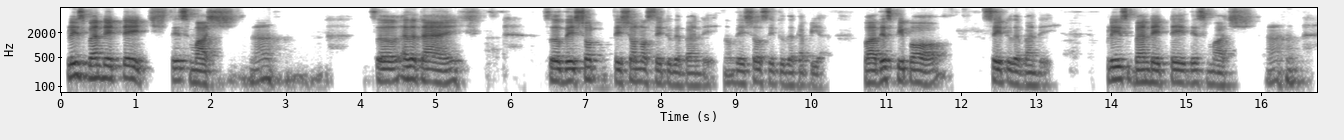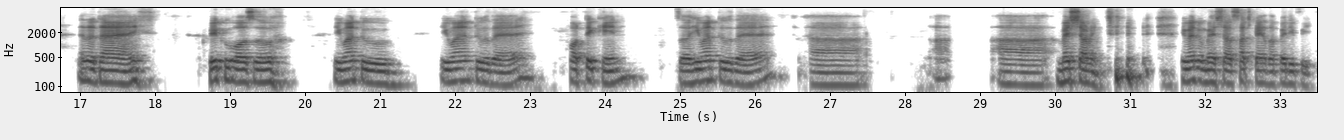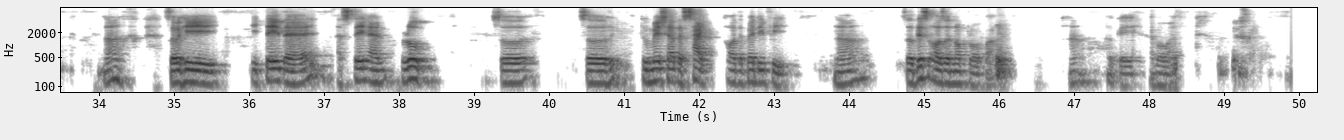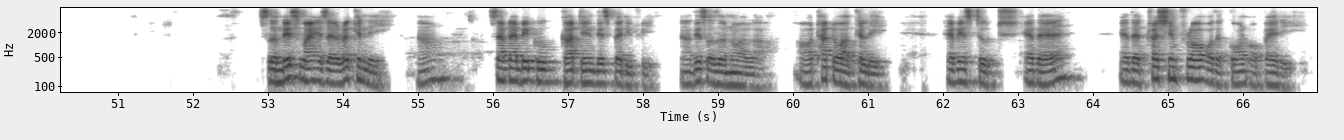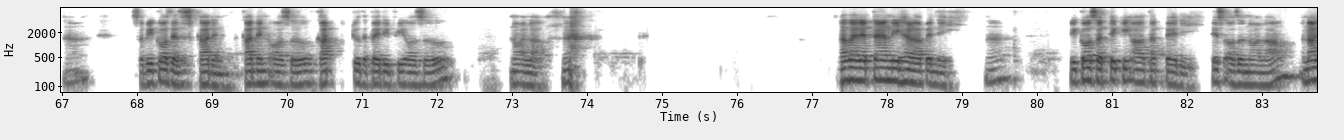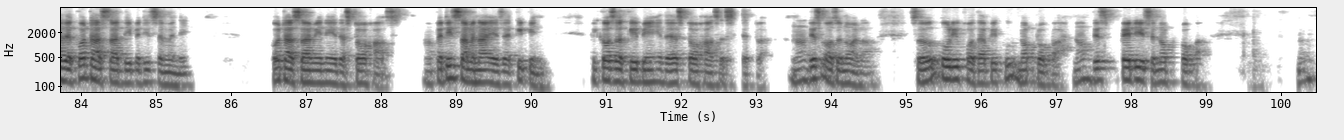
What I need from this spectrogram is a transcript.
please bandit teach this much. No? So at the time, so they should they should not say to the bandit, no? they should say to the kapiya. But these people say to the bandit, please bandit take this much. At the time, Bhikkhu also he went to he went to the for taking, so he went to the uh, uh, uh, measuring. he went to measure such kind of. Uh, so he he take the uh, stay and look. So so to measure the site or the benefit. No? So this also not proper. Okay, number one. So this one is a reckoning. Uh, sometimes bhikkhu got in this benefit. Uh, this also not allowed. Or tattva kali, having stood at the at the threshing floor or the corn or paddy. Uh, so because there's garden, garden also got to the paddy also not allowed. Another tani harapani. Because of taking out that belly, this also not allowed. Another kota sati patisamani. Kota samini the storehouse. Patisamana is a keeping. Because of keeping in the storehouse, etc. This also not allowed. So only for the bhikkhu, not proper. No, this petty is not proper. No?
